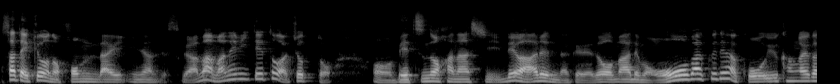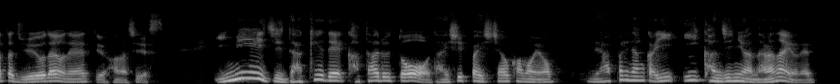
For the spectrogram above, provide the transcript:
さて今日の本題なんですが、まあマネリテとはちょっと別の話ではあるんだけれど、まあでも大枠ではこういう考え方重要だよねっていう話です。イメージだけで語ると大失敗しちゃうかもよ。やっぱりなんかいいいい感じにはならないよね。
